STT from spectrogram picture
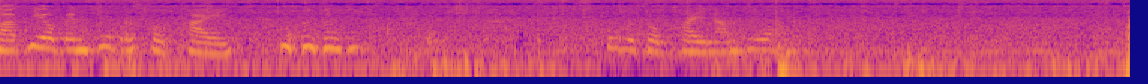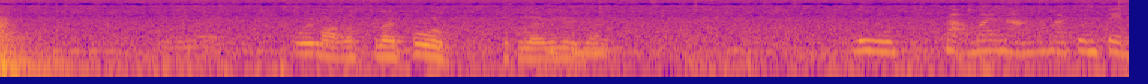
มาเที่ยวเป็นผู้ประสบภัย ผู้ประสบภัยน้ำท่วม Oj mamma spelar i pool. Jag spelar i ligga. ดูสระว่ายน้ำนะคะ จนเป็น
